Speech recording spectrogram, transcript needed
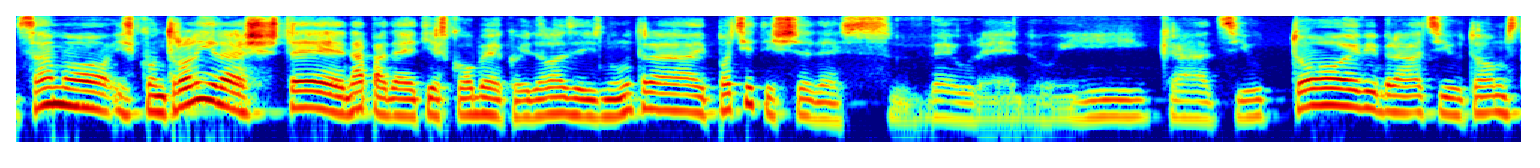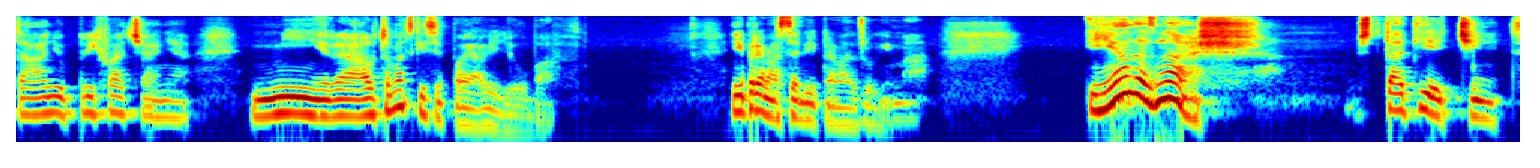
samo iskontroliraš te napadaje tjeskobe koji dolaze iznutra i podsjetiš se da je sve u redu. I kad si u toj vibraciji, u tom stanju prihvaćanja mira, automatski se pojavi ljubav. I prema sebi i prema drugima. I onda znaš šta ti je činiti.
